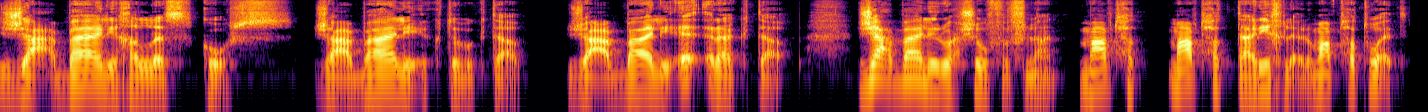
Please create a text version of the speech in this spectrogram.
جاي عبالي خلص كورس جاي عبالي اكتب كتاب. جاي عبالي اقرأ كتاب. جعبالي روح شوف فلان. ما بتحط ما بتحط تاريخ له ما بتحط وقت.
